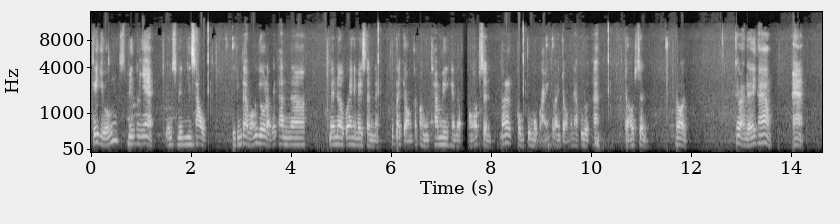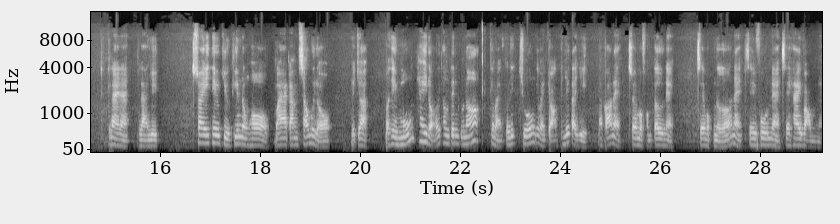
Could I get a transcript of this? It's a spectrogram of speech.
cái hiệu ứng spin thôi nha. Hiệu ứng spin như sau. Thì chúng ta vẫn vô là cái thanh uh, banner của animation này. Chúng ta chọn cái phần timing hay là phần option. Nó cùng chung một bảng các bạn chọn cái nào cũng được ha. Chọn option. Rồi. Các bạn để ý thấy không? À cái này nè là gì? Xoay theo chiều kim đồng hồ 360 độ. Được chưa? Vậy thì muốn thay đổi thông tin của nó các bạn click xuống các bạn chọn thứ nhất là gì? Nó có nè xoay một phần tư nè xoay một nửa này xoay full này, xoay hai vòng này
